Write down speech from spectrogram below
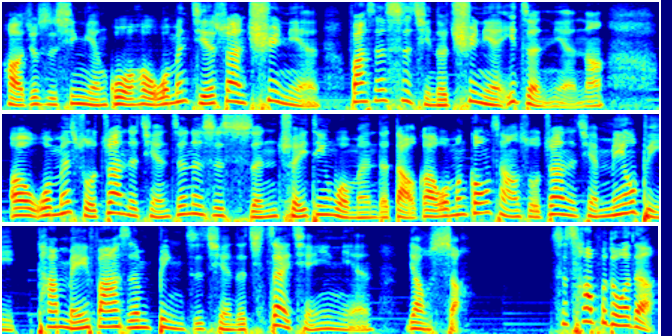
好，就是新年过后，我们结算去年发生事情的去年一整年呢。呃，我们所赚的钱真的是神垂听我们的祷告。我们工厂所赚的钱没有比他没发生病之前的再前一年要少，是差不多的。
